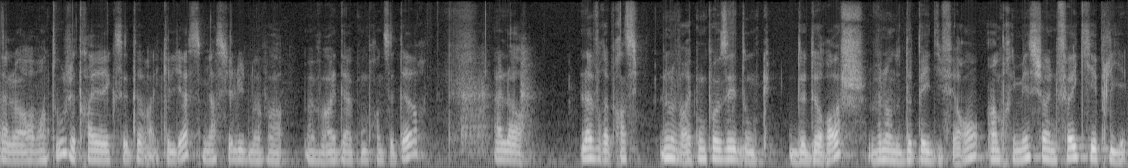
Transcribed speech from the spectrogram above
Alors, avant tout, j'ai travaillé avec cette œuvre avec Elias. Merci à lui de m'avoir m'avoir aidé à comprendre cette œuvre. Alors, l'œuvre est, composée donc de deux roches venant de deux pays différents, imprimées sur une feuille qui est pliée.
